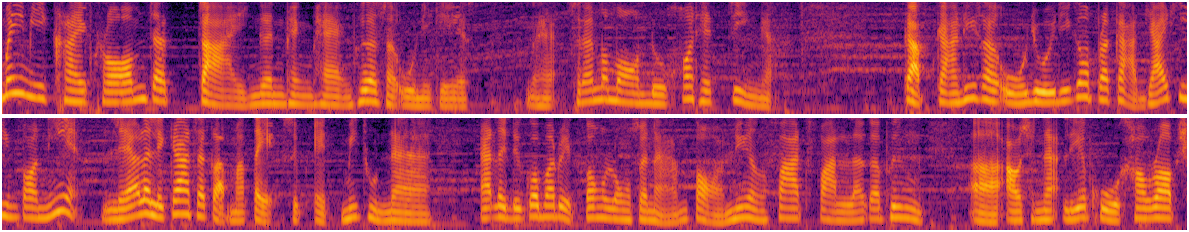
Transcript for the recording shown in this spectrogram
ไม่มีใครพร้อมจะจ่ายเงินแพงๆ เพื่อซาอูนิเกสนะฮะ ฉะนั้นมามองดูข้อเท็จจริงอะกับการที่ซาอูยูดีก็ประกาศย้ายทีมตอนนี้ แล้วลาลิก้าจะกลับมาเตะ 11 มิถุนาแอตเลติโกมาดริดต้องลงสนามต่อเนื่องฟาดฟัน แล้วก็เพิ่งเอาชนะลิเวอร์พูลเข้ารอบแช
